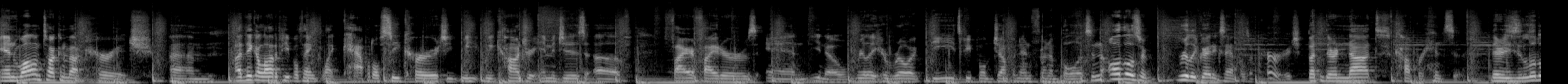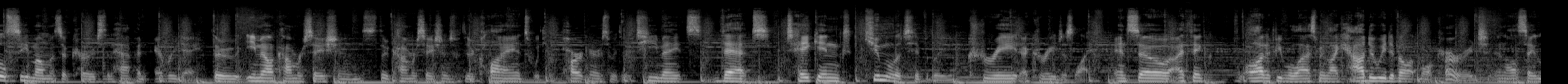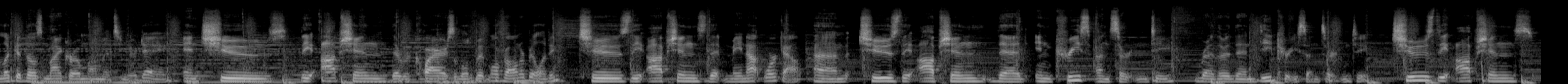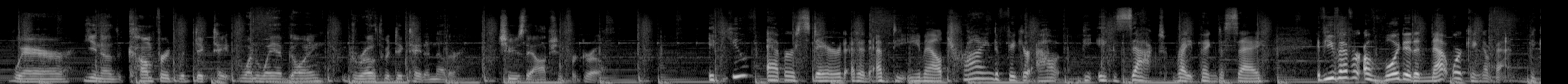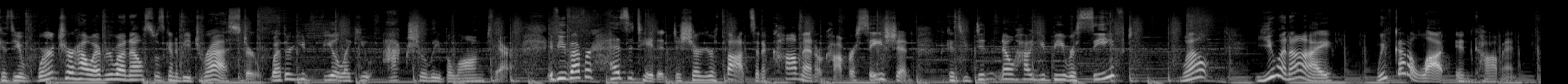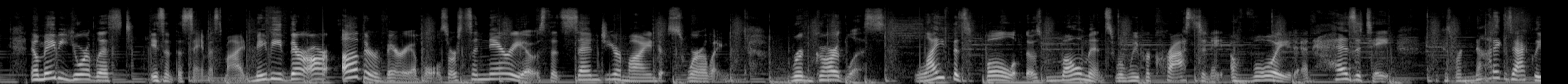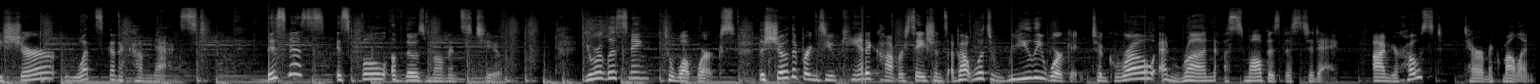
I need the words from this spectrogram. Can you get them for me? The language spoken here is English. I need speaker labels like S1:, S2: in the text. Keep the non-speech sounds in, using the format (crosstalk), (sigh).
S1: And while I'm talking about courage, um, I think a lot of people think like capital C courage. We, we conjure images of firefighters and you know really heroic deeds people jumping in front of bullets. And all those are really great examples of courage but they're not comprehensive. There's these little c moments of courage that happen every day through email conversations through conversations with your clients with your partners with your teammates that taken cumulatively create a courageous life. And so i think a lot of people will ask me like how do we develop more courage? And i'll say look at those micro moments in your day and choose the option that requires a little bit more vulnerability. Choose the options that may not work out. Um, choose the option that increase uncertainty rather than decrease uncertainty. Choose the options where you know the comfort would dictate one way of going growth would dictate another. Choose the option for growth
S2: if you've ever stared at an empty email trying to figure out the exact right thing to say, if you've ever avoided a networking event because you weren't sure how everyone else was going to be dressed or whether you'd feel like you actually belonged there, if you've ever hesitated to share your thoughts in a comment or conversation because you didn't know how you'd be received, well, you and I, we've got a lot in common. Now, maybe your list isn't the same as mine. Maybe there are other variables or scenarios that send your mind swirling. Regardless, life is full of those moments when we procrastinate, avoid, and hesitate because we're not exactly sure what's going to come next. Business is full of those moments too. You're listening to What Works, the show that brings you candid conversations about what's really working to grow and run a small business today. I'm your host, Tara McMullin.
